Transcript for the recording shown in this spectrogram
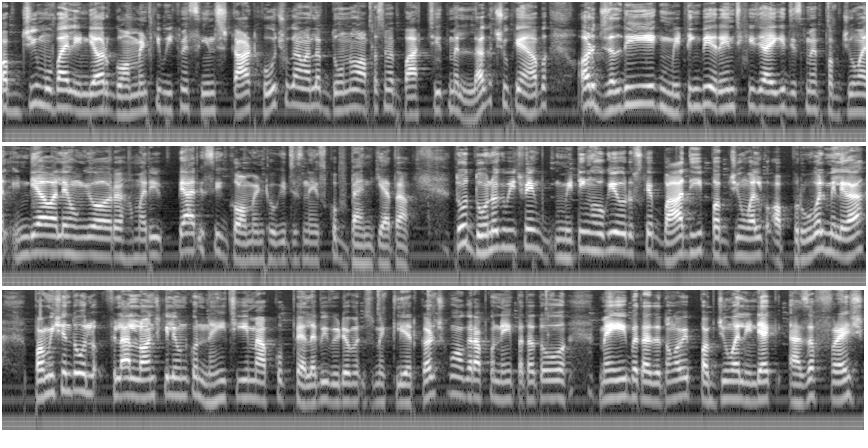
पबजी मोबाइल इंडिया और गवर्नमेंट के बीच में सीन स्टार्ट हो चुका है। मतलब दोनों आपस में बातचीत में लग चुके हैं अब और जल्दी ही एक मीटिंग भी अरेंज की जाएगी जिसमें पबजी मोबाइल इंडिया वाले होंगे और हमारी प्यारी सी गवर्नमेंट होगी जिसने इसको बैन किया था। तो दोनों के बीच में एक मीटिंग होगी और उसके बाद ही पबजी मोबाइल को अप्रूवल मिलेगा। परमिशन तो फ़िलहाल लॉन्च के लिए उनको नहीं चाहिए। मैं आपको पहले भी वीडियो में उसमें क्लियर कर चुका हूँ। अगर आपको नहीं पता तो मैं यही बता देता हूँ भाई PUBG mobile India as a fresh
